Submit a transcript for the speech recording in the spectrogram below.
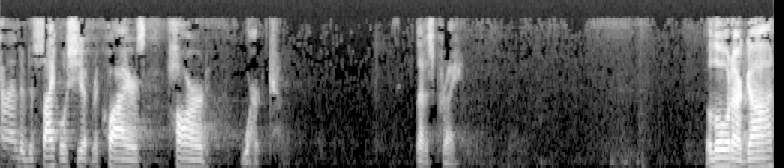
kind of discipleship requires hard work. Let us pray. O Lord our God,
